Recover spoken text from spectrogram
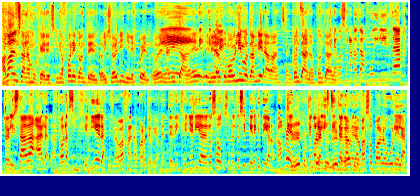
Avanzan las mujeres y nos pone contento. Y yo ni les cuento, ¿eh, Ey, Narita? ¿eh? te- En el la- automovilismo también avanzan. Contanos, contanos. Tenemos una nota muy linda realizada a, la- a todas las ingenieras que trabajan en la parte, obviamente, de ingeniería de los autos en el TC. ¿Querés que te diga los nombres? Sí, por Tengo la listita léela, acá, me la pasó Pablo Gulela.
